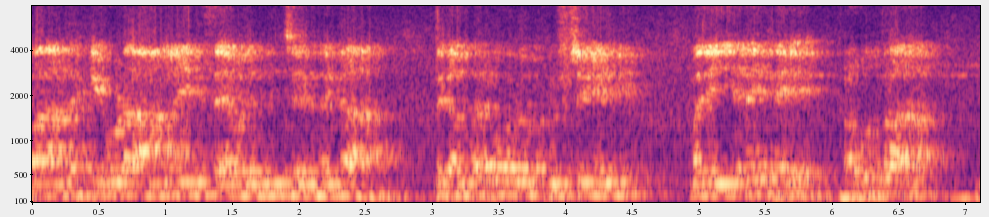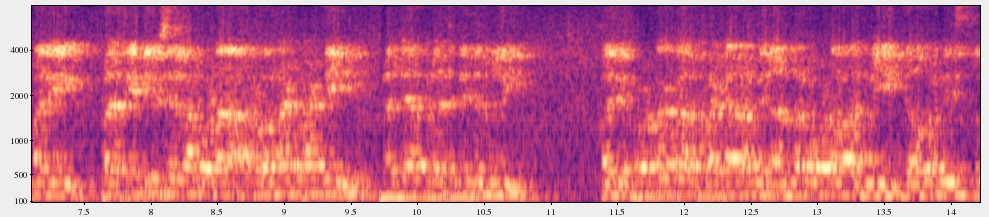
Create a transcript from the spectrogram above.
వారందరికీ కూడా ఆన్లైన్ సేవలు అందించే విధంగా మీరందరూ కూడా కృషి చేయండి. మరి ఏదైతే ప్రభుత్వ మరి ప్రతి డివిజన్లో కూడా అక్కడ ఉన్నటువంటి ప్రజాప్రతినిధుల్ని మరి ప్రోటోకాల్ ప్రకారం మీరందరూ కూడా వారిని గౌరవిస్తూ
